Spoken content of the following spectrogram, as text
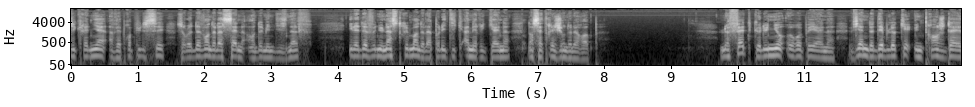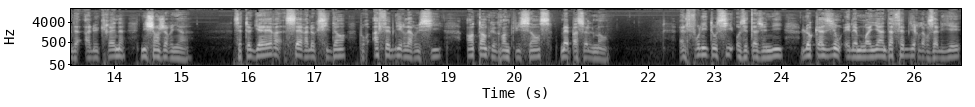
ukrainiens avaient propulsé sur le devant de la scène en 2019, il est devenu l'instrument de la politique américaine dans cette région de l'Europe. Le fait que l'Union européenne vienne de débloquer une tranche d'aide à l'Ukraine n'y change rien. Cette guerre sert à l'Occident pour affaiblir la Russie en tant que grande puissance, mais pas seulement. Elle fournit aussi aux États-Unis l'occasion et les moyens d'affaiblir leurs alliés,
